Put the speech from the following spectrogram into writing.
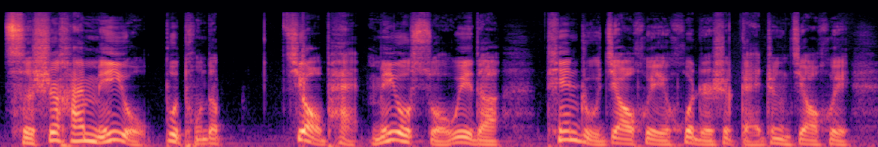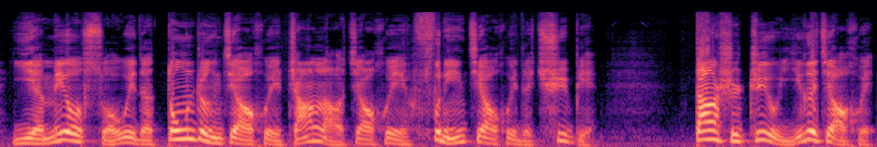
此时还没有不同的。教派没有所谓的天主教会或者是改正教会，也没有所谓的东正教会、长老教会、富林教会的区别。当时只有一个教会，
